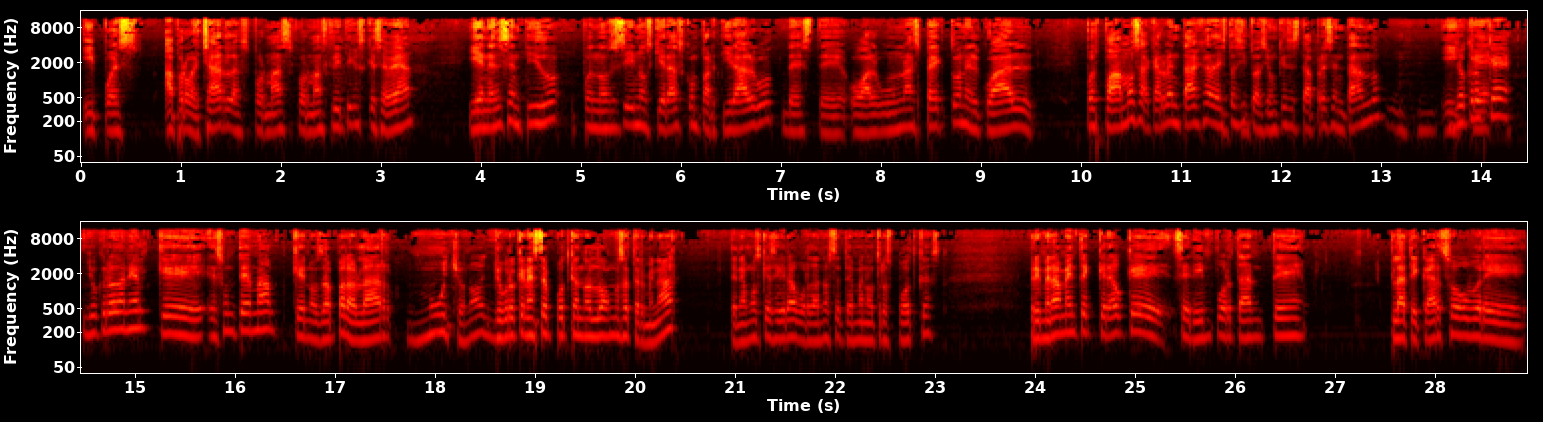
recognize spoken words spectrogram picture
y pues aprovecharlas por más, por más críticas que se vean. Y en ese sentido, pues no sé si nos quieras compartir algo de este, o algún aspecto en el cual pues podamos sacar ventaja de esta situación que se está presentando. Y yo creo que, yo creo, Daniel, que es un tema que nos da para hablar mucho, ¿no? Yo creo que en este podcast no lo vamos a terminar. Tenemos que seguir abordando este tema en otros podcasts. Primeramente, creo que sería importante platicar sobre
